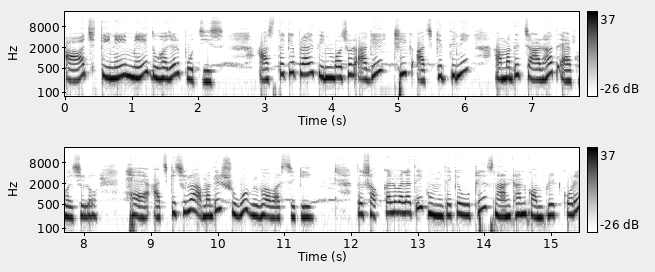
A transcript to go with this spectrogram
আজ তিনই মে দু হাজার পঁচিশ। আজ থেকে প্রায় তিন বছর আগে ঠিক আজকের দিনেই আমাদের চার হাত এক হয়েছিল। হ্যাঁ আজকে ছিল আমাদের শুভ বিবাহবার্ষিকী। তো সকালবেলাতেই ঘুম থেকে উঠে স্নান টান কমপ্লিট করে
